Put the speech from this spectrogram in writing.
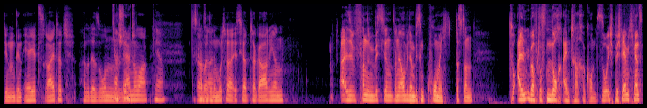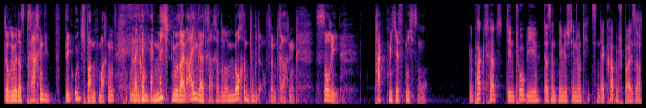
den, den er jetzt reitet. Also der Sohn ja, Lernor. Ja. Das kann Aber seine Mutter ist ja Targaryen. Also fand ich ein bisschen, fand ich auch wieder ein bisschen komisch, dass dann zu allem Überfluss noch ein Drache kommt. So, ich beschwere mich ganz darüber, dass Drachen die Ding unspannend machen. Und dann kommt nicht nur sein eigener Drache, sondern noch ein Dude auf dem Drachen. Sorry. Packt mich jetzt nicht so. Gepackt hat den Tobi, das sind nämlich die Notizen der Krabbenspeiser.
